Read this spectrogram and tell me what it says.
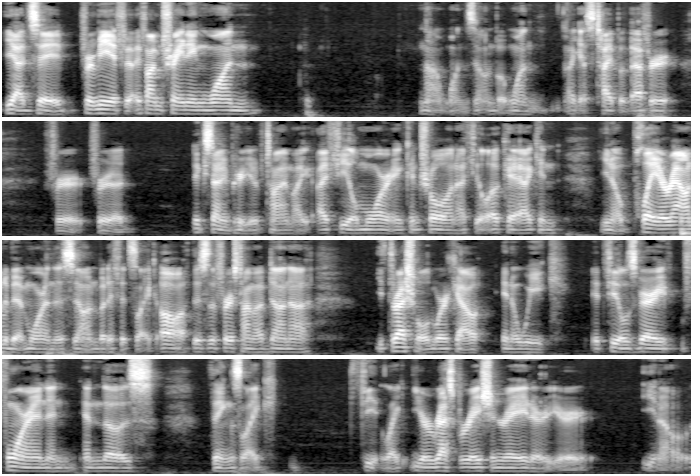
yeah i'd say for me if if i'm training one not one zone but one i guess type of effort for for a extended period of time i i feel more in control and i feel okay i can you know play around a bit more in this zone but if it's like oh this is the first time i've done a threshold workout in a week it feels very foreign and and those things like feel like your respiration rate or your you know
